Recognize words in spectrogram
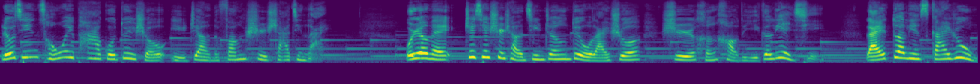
刘金从未怕过对手以这样的方式杀进来。我认为这些市场竞争对我来说是很好的一个练习，来锻炼 SkyRoom，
